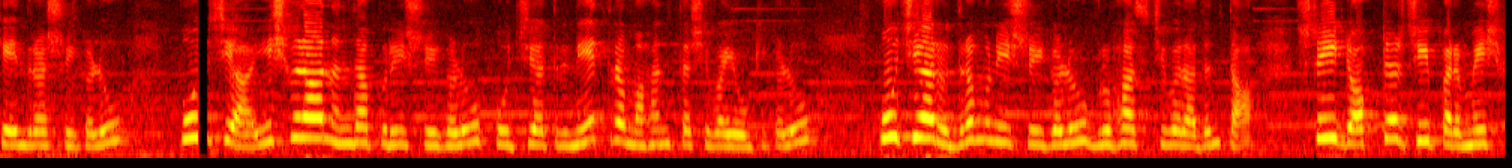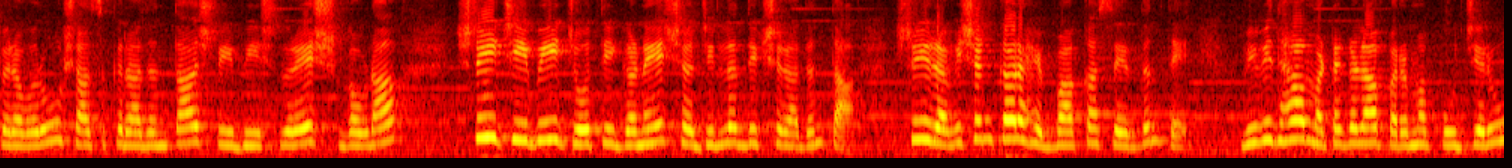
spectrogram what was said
ಕೇಂದ್ರ ಶ್ರೀಗಳು, ಪೂಜ್ಯ ಈಶ್ವರಾನಂದಪುರಿ ಶ್ರೀಗಳು, ಪೂಜ್ಯ ತ್ರಿನೇತ್ರ ಮಹಂತ ಶಿವಯೋಗಿಗಳು, ಪೂಜ್ಯ ರುದ್ರಮುನಿ ಶ್ರೀಗಳು, ಗೃಹ ಸಚಿವರಾದಂಥ ಶ್ರೀ ಡಾಕ್ಟರ್ ಜಿ ಪರಮೇಶ್ವರ್ ಅವರು, ಶಾಸಕರಾದಂಥ Shri B Suresh Gowda, Shri G B Jyothi Ganesh, ಜಿಲ್ಲಾಧ್ಯಕ್ಷರಾದಂಥ ಶ್ರೀ ರವಿಶಂಕರ್ ಹೆಬ್ಬಾಕ ಸೇರಿದಂತೆ ವಿವಿಧ ಮಠಗಳ ಪರಮಪೂಜ್ಯರು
